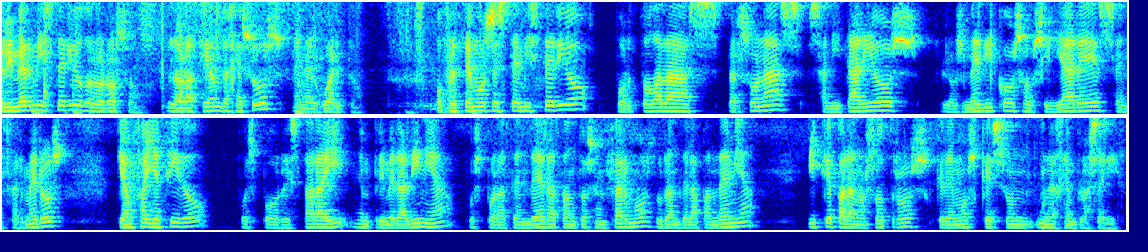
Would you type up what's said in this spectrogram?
Primer misterio doloroso, la oración de Jesús en el huerto. Ofrecemos este misterio por todas las personas, sanitarios, los médicos, auxiliares, enfermeros, que han fallecido pues por estar ahí en primera línea, pues por atender a tantos enfermos durante la pandemia y que para nosotros creemos que es un, un ejemplo a seguir.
